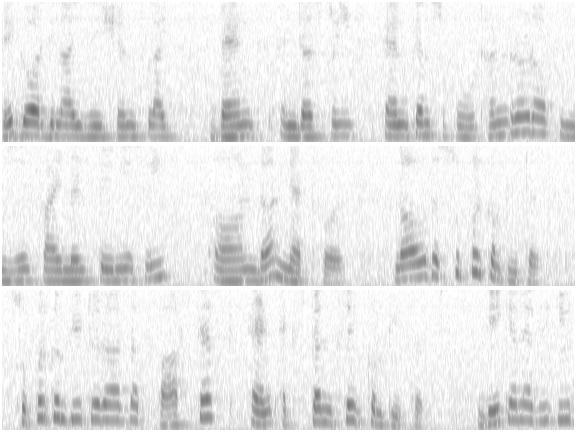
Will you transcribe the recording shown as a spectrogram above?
big organizations like banks, industry and can support hundred of users simultaneously on the network. Now the supercomputer. Supercomputer are the fastest and expensive computer. They can execute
